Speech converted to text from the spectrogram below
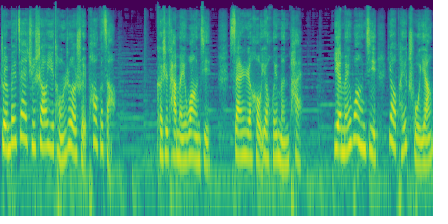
准备再去烧一桶热水泡个澡。可是他没忘记三日后要回门派，也没忘记要陪楚阳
